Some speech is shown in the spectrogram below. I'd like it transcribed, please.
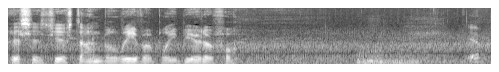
This is just unbelievably beautiful. Yep.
